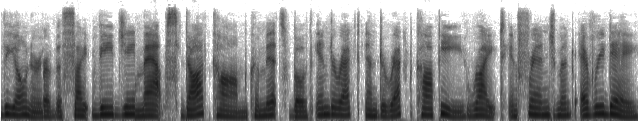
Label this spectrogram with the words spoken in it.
the owner of the site VGMaps.com commits both indirect and direct copyright infringement every day.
